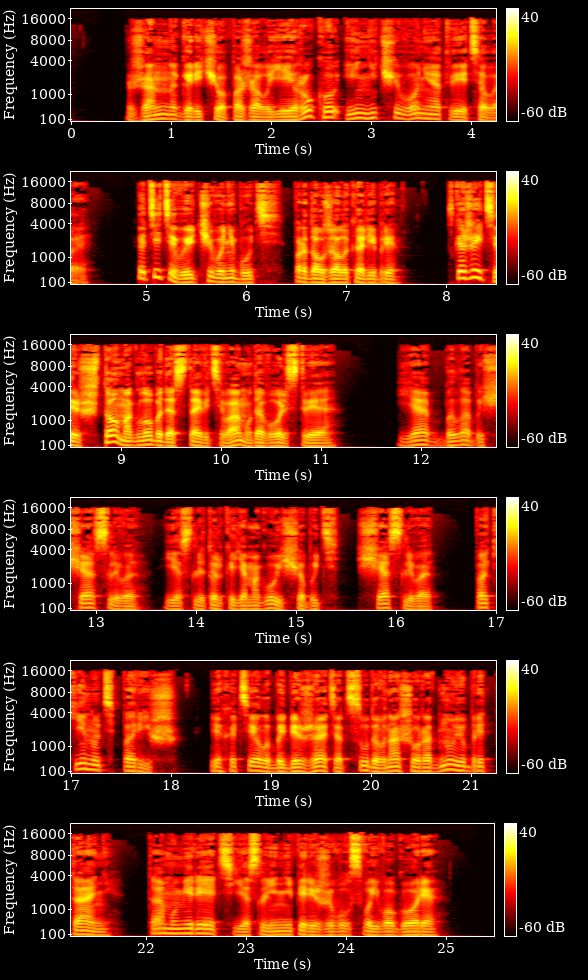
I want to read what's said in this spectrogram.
Жанна горячо пожала ей руку и ничего не ответила. «Хотите вы чего-нибудь?» — продолжала Калибри. «Скажите, что могло бы доставить вам удовольствие?» «Я была бы счастлива если только я могу еще быть счастлива, покинуть Париж. Я хотела бы бежать отсюда в нашу родную Британь, там умереть, если не переживу своего горя.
